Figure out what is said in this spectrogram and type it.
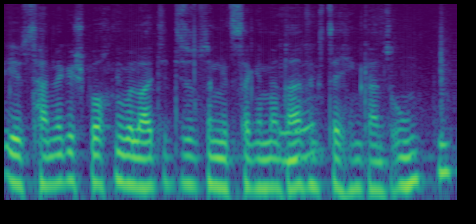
jetzt haben wir gesprochen über Leute, die sozusagen, jetzt sage ich mal in mhm. Anführungszeichen ganz unten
